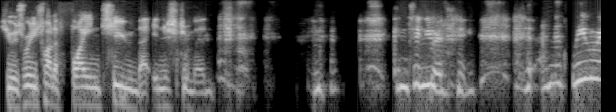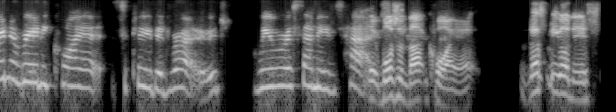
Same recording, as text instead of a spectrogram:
she was really trying to fine tune that instrument. continually and we were in a really quiet secluded road we were a semi-detached It wasn't that quiet. Let's be honest.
